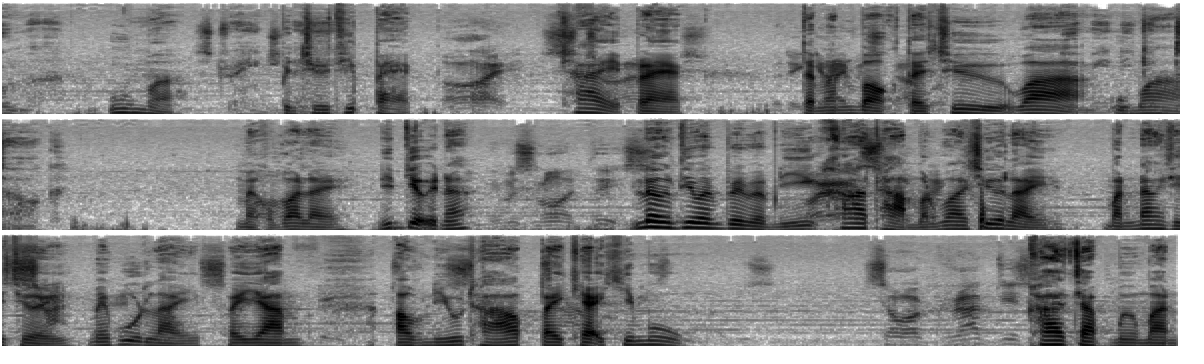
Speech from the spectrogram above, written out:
Uma. อุมา Strange เป็น name. ชื่อที่แปลก Aye, ใช่แปลก but he แต่มัน gave บอก us แต่ no ชื่อว่า You อุ mean he มา can talk? หมายความว่าอะไร นิดเดียวเองนะ It was like this. เรื่องที่มันเป็นแบบนี้ข้าถามมันว่าชื่ออะไร มันนั่งเฉยๆ ไม่พูดอะไร พยายามเอานิ้วเท้าไปแคะขี้มูก So I grabbed his ข้าจับมือมัน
